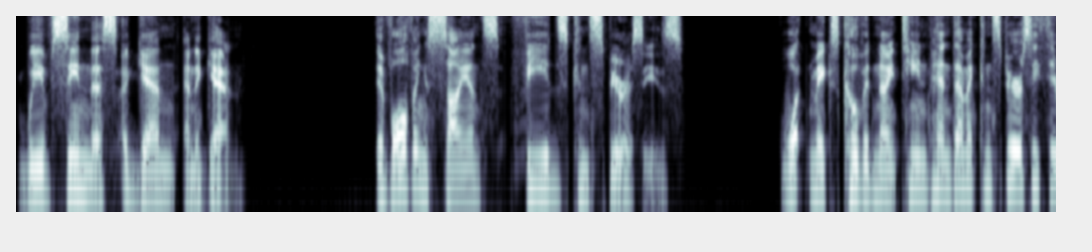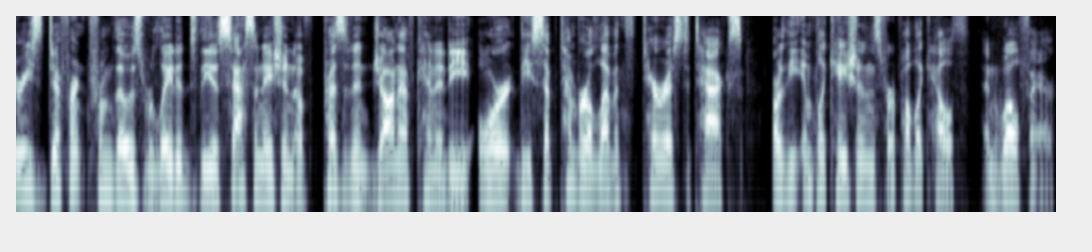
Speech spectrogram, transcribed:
We've seen this again and again. Evolving science feeds conspiracies. What makes COVID 19 pandemic conspiracy theories different from those related to the assassination of President John F. Kennedy or the September 11th terrorist attacks are the implications for public health and welfare.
